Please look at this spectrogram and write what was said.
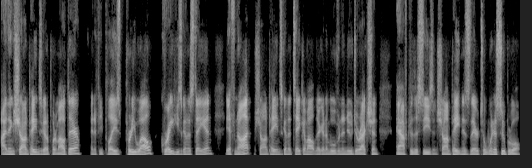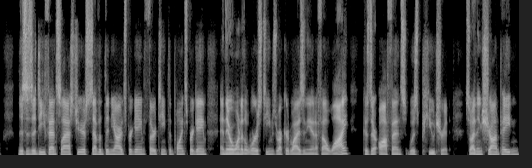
I think Sean Payton's going to put him out there. And if he plays pretty well, great, he's going to stay in. If not, Sean Payton's going to take him out and they're going to move in a new direction after the season. Sean Payton is there to win a Super Bowl. This is a defense last year, seventh in yards per game, 13th in points per game. And they were one of the worst teams record wise in the NFL. Why? Because their offense was putrid. So I think Sean Payton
